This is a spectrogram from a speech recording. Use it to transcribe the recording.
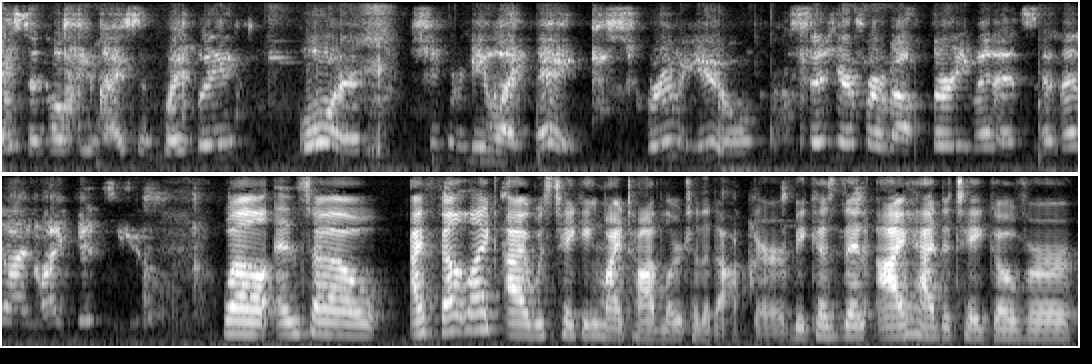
nice and help you nice and quickly, or she can be like, hey, screw you, sit here for about 30 minutes, and then I might get to you. Well, and so I felt like I was taking my toddler to the doctor because then I had to take over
